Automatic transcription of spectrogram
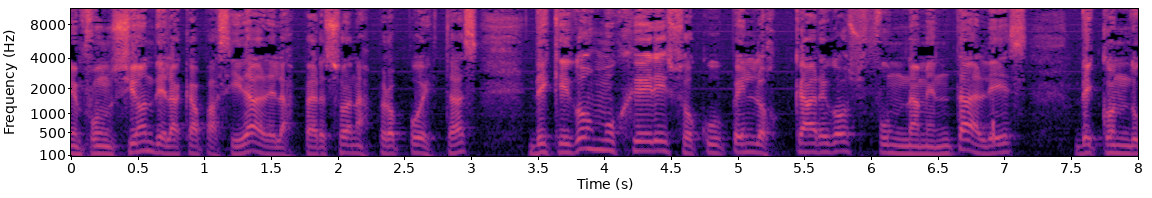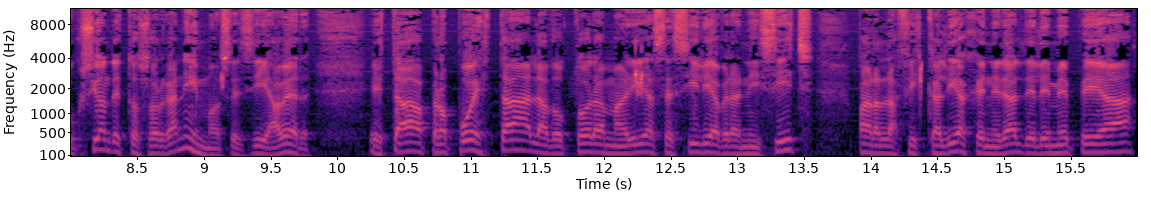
en función de la capacidad de las personas propuestas, de que dos mujeres ocupen los cargos fundamentales de conducción de estos organismos. Es decir, a ver, está propuesta la doctora María Cecilia Branicic para la Fiscalía General del MPA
